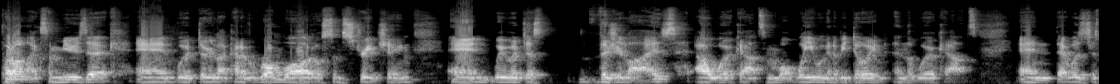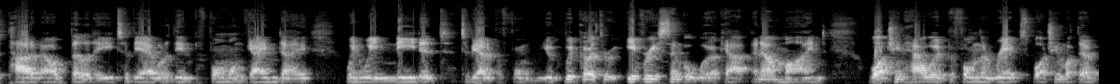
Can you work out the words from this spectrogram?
put on like some music and would do like kind of a ROMWOD or some stretching and we would just visualize our workouts and what we were going to be doing in the workouts. And that was just part of our ability to be able to then perform on game day when we needed to be able to perform. You'd, we'd go through every single workout in our mind watching how we'd perform the reps, watching what they'd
